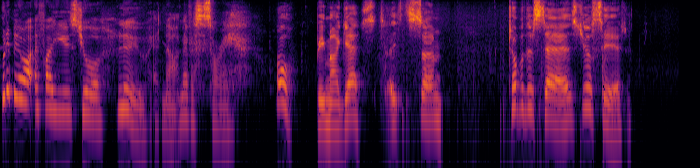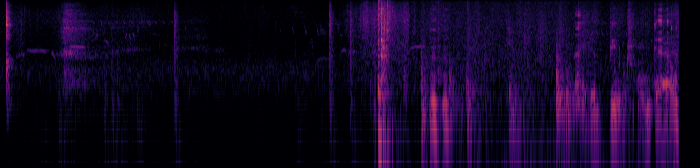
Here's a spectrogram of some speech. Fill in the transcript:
would it be all right if I used your loo, Edna? I'm ever so sorry. Oh, be my guest. It's, um, top of the stairs. You'll see it. Made a beautiful girl.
